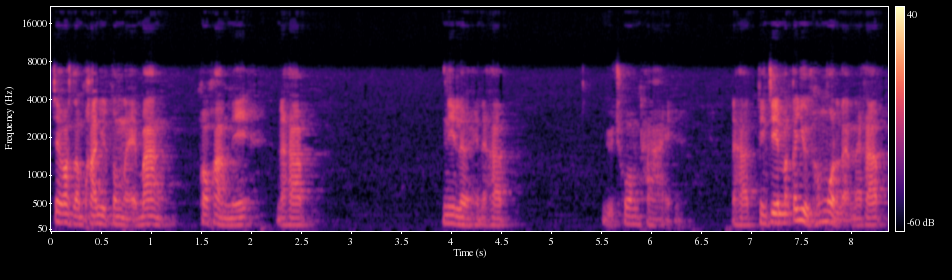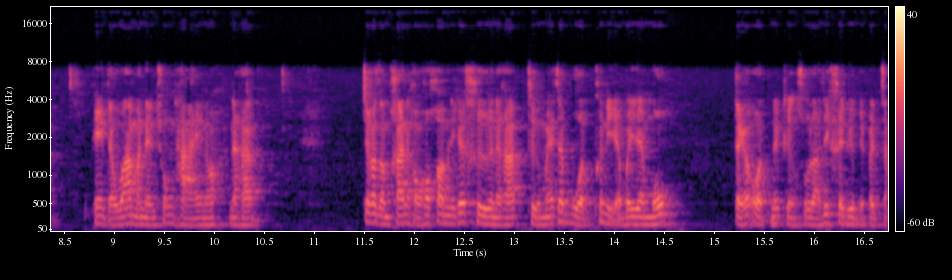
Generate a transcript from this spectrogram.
ใจความสำคัญอยู่ตรงไหนบ้าง ข้อความนี้นะครับ นี่เลยนะครับ อยู่ช่วงท้ายนะครับ จริงๆมันก็อยู่ทั้งหมดแหละนะครับ เพียงแต่ว่ามันเน้นช่วงท้ายเนาะนะครับใจความสำคัญของข้อความนี้ก็คือนะครับ ถึงแม้จะบวชเพื่อหนีอบายมุขแต่ก็อดนึกถึงสุราที่เคยดื่มเป็นประจ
